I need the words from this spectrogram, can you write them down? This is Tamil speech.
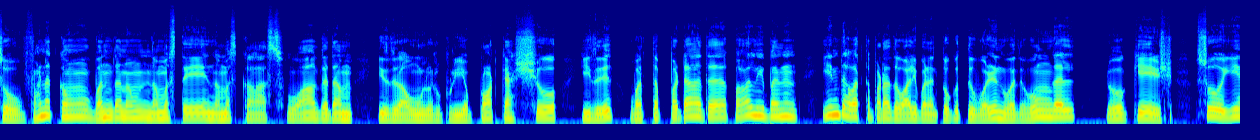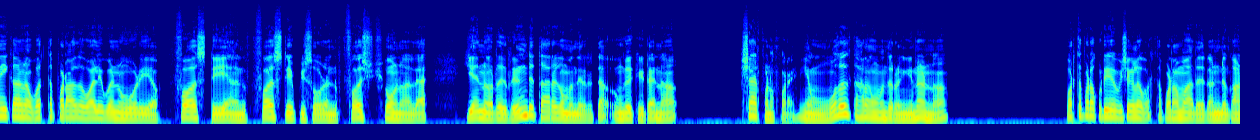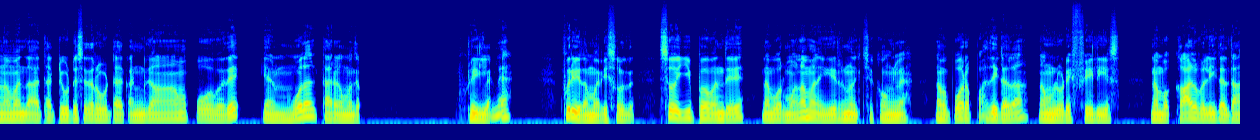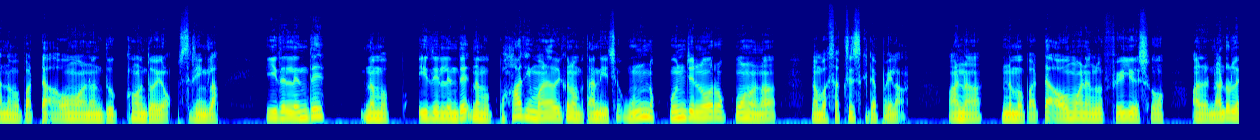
ஸோ வணக்கம், வந்தனம், நமஸ்தே, நமஸ்கார், ஸ்வாகதம். இதுதான் உங்களோட புதிய ப்ராட்காஸ்ட் ஷோ. இது வருத்தப்படாத வாலிபன். இந்த வருத்தப்படாத வாலிபனை தொகுத்து வழங்குவது உங்கள் லோகேஷ். ஸோ இன்னைக்கான வருத்தப்படாத வாலிபனுடைய first day and first episode and first ஷோனால என்னோட 2 தாரக மந்திரத்த உங்ககிட்ட நான் ஷேர் பண்ண போறேன். என் முதல் தாரகம் வந்துடும் என்னன்னா, வருத்தப்படக்கூடிய விஷயங்கள வருத்தப்படாமல் அதை கண்டும் காணாமல் இந்த தட்டி விட்டு, சிதற விட்டு அதை கண்டுக்காம போவது என் முதல் தாரக மந்திரம். புரியலல்ல? புரியுற மாதிரி சொல்லுது. ஸோ இப்போ வந்து நம்ம ஒரு மலை மேலே ஏறுறோம்னு வச்சுக்கோங்களேன். நம்ம போற பாதைகள் தான் நம்மளுடைய ஃபெயிலியர்ஸ். நம்ம கால் வலிகள் தான் நம்ம பட்ட அவமானம், துக்கம், துயரம். சரிங்களா? இதுலேருந்து நம்ம இதுலேருந்து நம்ம பாதி மலை வரைக்கும் நம்ம தாண்டிச்சு இன்னும் கொஞ்ச நேரம் போனோம்னா நம்ம சக்ஸஸ் கிட்டே போயிடலாம். ஆனா நம்ம பட்ட அவமானங்களும், ஃபெயிலியர்ஸும் அது நடுவுல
